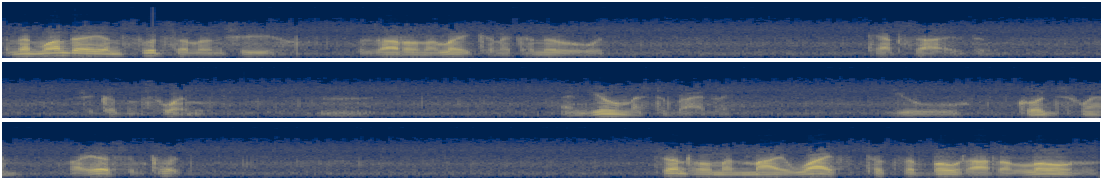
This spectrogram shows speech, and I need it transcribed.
And then one day in Switzerland, she was out on the lake in a canoe. It capsized, and she couldn't swim. Hmm. And you, Mr. Bradley, you could swim? Why, yes, of course. Gentlemen, my wife took the boat out alone.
